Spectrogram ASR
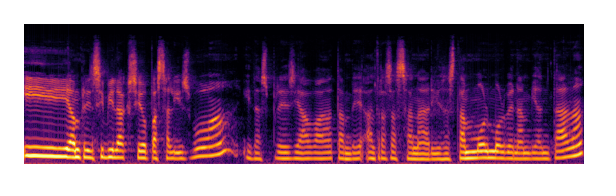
i en principi l'acció passa a Lisboa i després ja va també a altres escenaris. Està molt, molt ben ambientada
